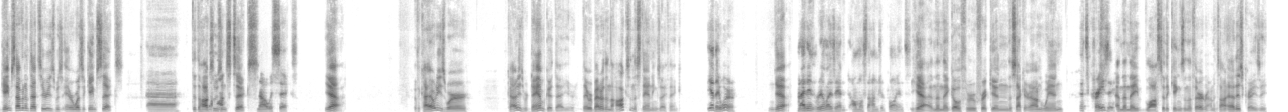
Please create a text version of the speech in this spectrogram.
game seven of that series was or was it game six? Uh, Did the Hawks The lose in six? no, it was six. Yeah. The Coyotes were Coyotes were damn good that year. They were better than the Hawks in the standings, I think. Yeah, they were, Yeah. but I didn't realize they had almost 100 points. Yeah, and then they go through frickin' the second round, win, That's crazy. and then they lost to the Kings in the third round. It's on that is crazy.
